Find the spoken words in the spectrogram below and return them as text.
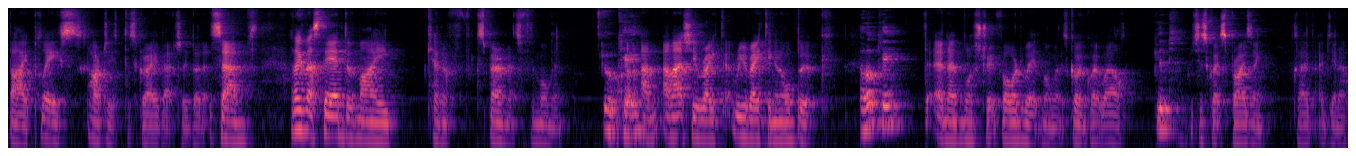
by place. Hard to describe actually, but it's um, I think that's the end of my kind of experiments for the moment. Okay. I'm, I'm actually write, rewriting an old book Okay. in a more straightforward way at the moment. It's going quite well Good. which is quite surprising. I, I, you know,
